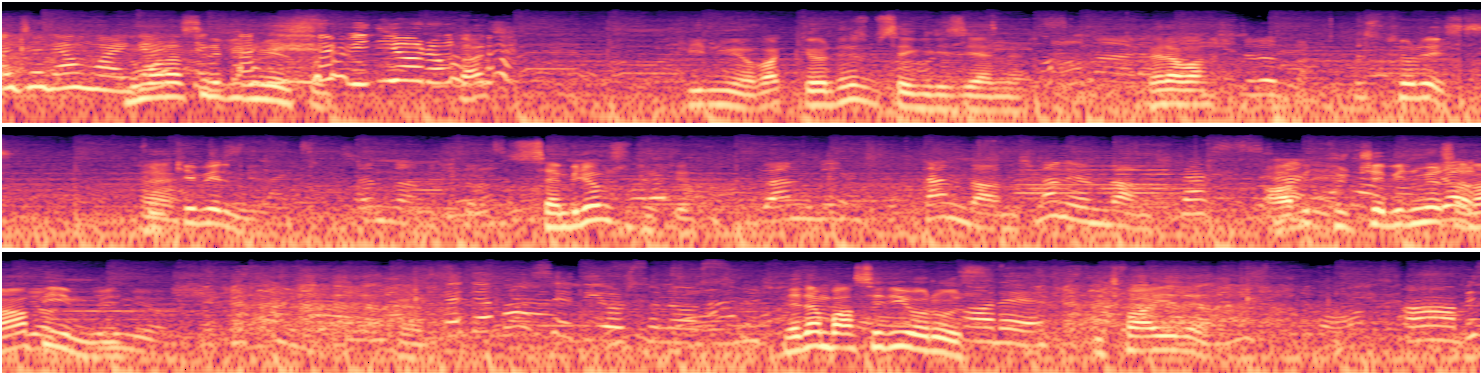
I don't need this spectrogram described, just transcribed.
Acelem var Numarasını gerçekten. bilmiyorsun. Biliyorum. Kaç? Bilmiyor. Bak gördünüz mü sevgili izleyenler? Merhaba. Biz turist. He. Türkçe bilmiyor. Sen danıştın. Sen biliyor musun Türkçe? Ben bil, sen danış, ben hem danış. Abi Türkçe bilmiyorsa Yok, ne yok, yapayım? bilmiyorum. Neden bahsediyorsunuz? Neden bahsediyoruz? Are. İtfaiyeden. Aa biz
